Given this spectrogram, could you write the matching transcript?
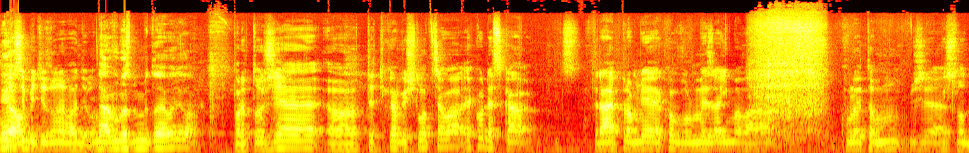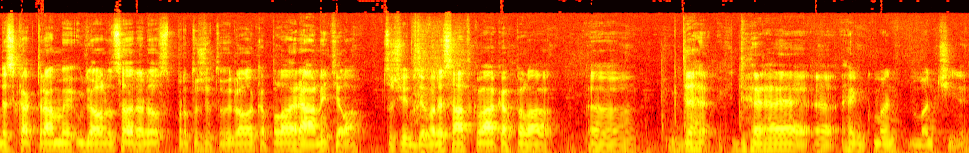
Jo. Jestli by ti to nevadilo. Ne, vůbec by mi to nevadilo. Protože uh, teďka vyšlo třeba jako deska, která je pro mě jako velmi zajímavá, kvůli tomu, že vyšla deska, která mi udělala docela radost, protože to vydala kapela Rány těla, což je 90 kapela, uh, kde, kde hraje uh, Hank Man- Mancini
